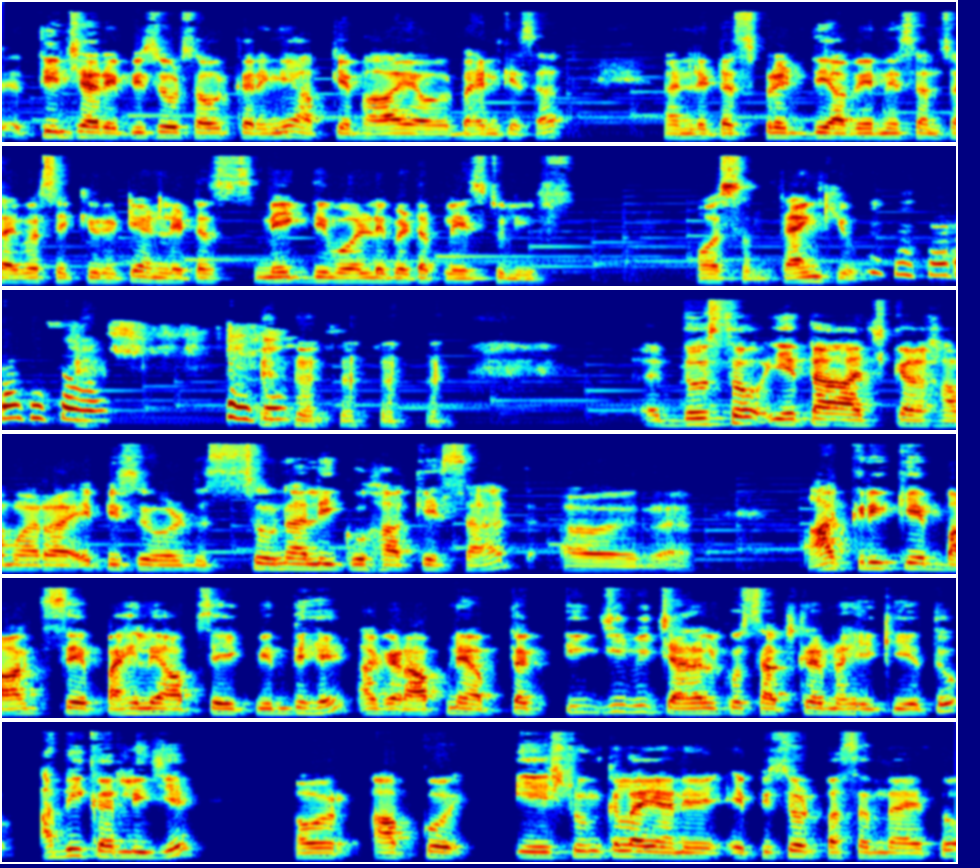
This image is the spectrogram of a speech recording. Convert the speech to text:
तीन चार एपिसोड्स और करेंगे आपके भाई और बहन के साथ and let us spread the awareness on cyber security and let us make the world a better place to live awesome thank you thank you so much दोस्तों, ये था आज का हमारा एपिसोड सोनाली गुहा के साथ, और आखिरी के भाग से पहले आपसे एक विनती है, अगर आपने अब तक टीजीवी चैनल को सब्सक्राइब नहीं किए तो अभी कर लीजिए, और आपको ये श्रृंखला यानी एपिसोड पसंद आए तो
